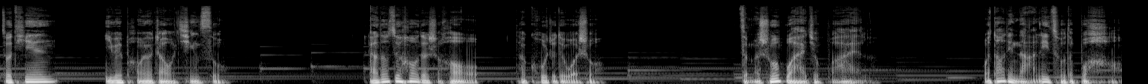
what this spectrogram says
昨天，一位朋友找我倾诉。聊到最后的时候，他哭着对我说：“怎么说不爱就不爱了？我到底哪里做的不好，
